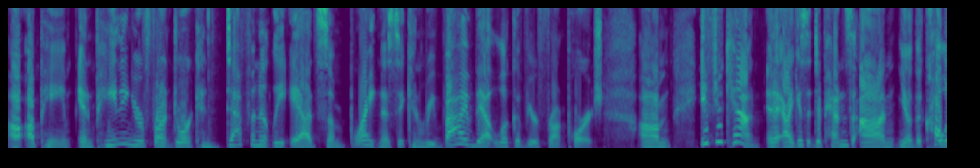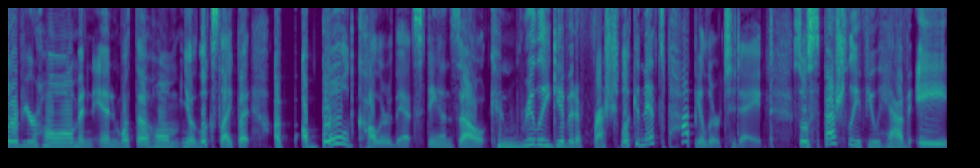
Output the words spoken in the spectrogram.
uh, of paint, and painting your front door can definitely add some brightness. It can revive that look of your front porch. Um, if you can, and I guess it depends on, you know, the color of your home and, and what the home, you know, looks like, but a, a bold color that stands out can really give it a fresh look, and that's popular today. So especially if you have a,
